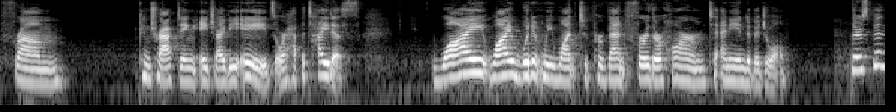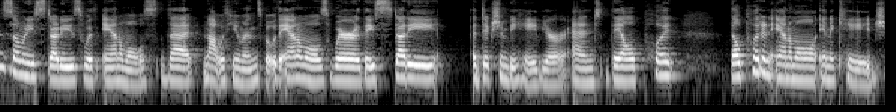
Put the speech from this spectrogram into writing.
from contracting HIV AIDS or hepatitis, why why wouldn't we want to prevent further harm to any individual? There's been so many studies with animals that, not with humans, but with animals where they study addiction behavior and they'll put they'll put an animal in a cage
